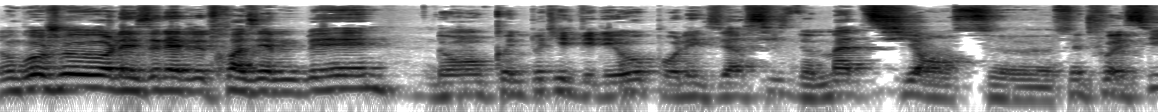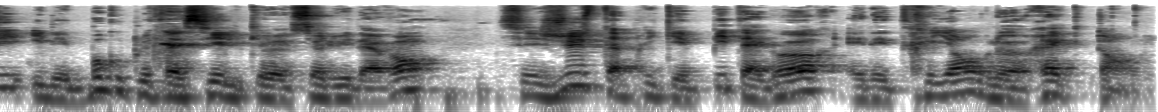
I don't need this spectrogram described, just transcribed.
Donc bonjour les élèves de 3e B, donc une petite vidéo pour l'exercice de maths sciences. Euh, cette fois-ci, il est beaucoup plus facile que celui d'avant, c'est juste appliquer Pythagore et les triangles rectangles.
